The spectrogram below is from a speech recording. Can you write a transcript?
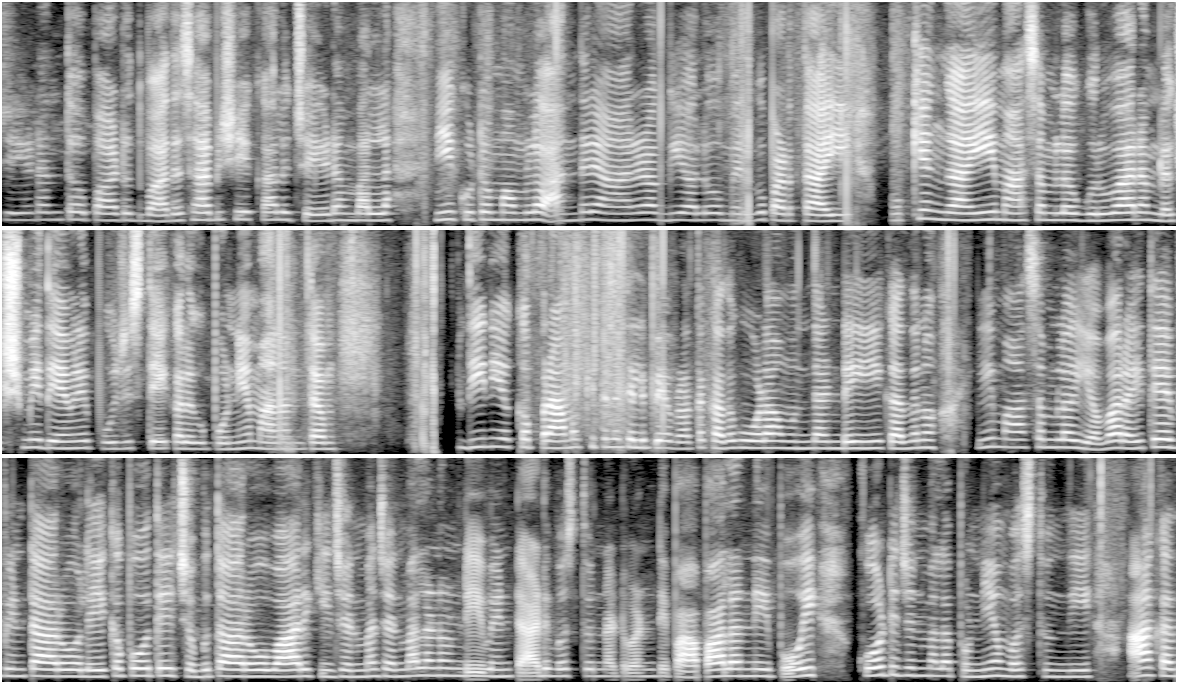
చేయడంతో పాటు ద్వాదశాభిషేకాలు చేయడం వల్ల మీ కుటుంబంలో అందరి ఆరోగ్యాలు మెరుగుపడతాయి. ముఖ్యంగా ఈ మాసంలో గురువారం లక్ష్మీదేవిని పూజిస్తే కలుగు పుణ్యం అనంతం. దీని యొక్క ప్రాముఖ్యతను తెలిపే వ్రత కథ కూడా ఉందండి. ఈ కథను ఈ మాసంలో ఎవరైతే వింటారో లేకపోతే చెబుతారో వారికి జన్మ జన్మల నుండి వెంటాడి వస్తున్నటువంటి పాపాలన్నీ పోయి కోటి జన్మల పుణ్యం వస్తుంది. ఆ కథ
